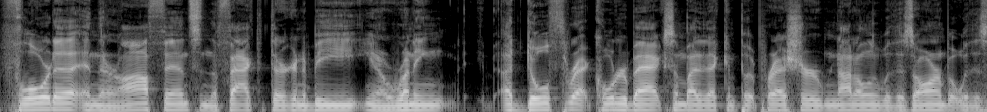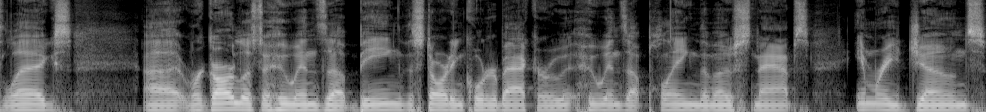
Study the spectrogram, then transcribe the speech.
Florida and their offense and the fact that they're going to be you know running a dual threat quarterback, somebody that can put pressure not only with his arm but with his legs. Uh, regardless of who ends up being the starting quarterback or who, ends up playing the most snaps, Emory Jones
